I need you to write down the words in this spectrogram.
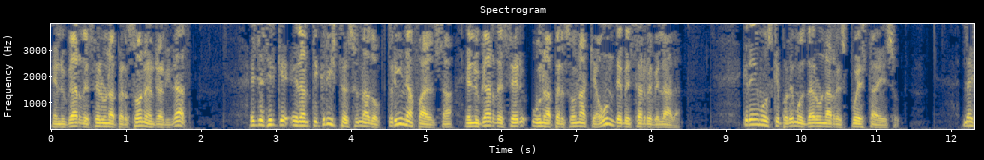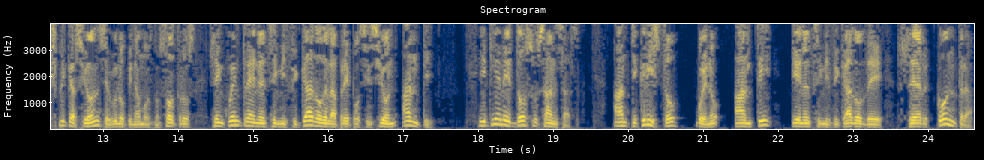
en lugar de ser una persona en realidad. Es decir, que el anticristo es una doctrina falsa en lugar de ser una persona que aún debe ser revelada. Creemos que podemos dar una respuesta a eso. La explicación, según opinamos nosotros, se encuentra en el significado de la preposición anti, y tiene dos usanzas. Anticristo, bueno, anti tiene el significado de ser contra,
